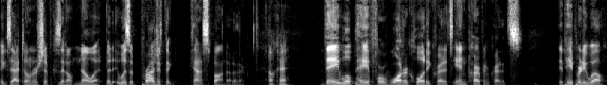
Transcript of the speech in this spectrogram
exact ownership because I don't know it, but it was a project that kind of spawned out of there Okay. they will pay for water quality credits and carbon credits. They pay pretty well.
